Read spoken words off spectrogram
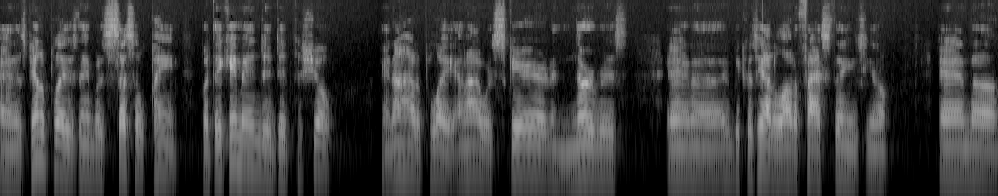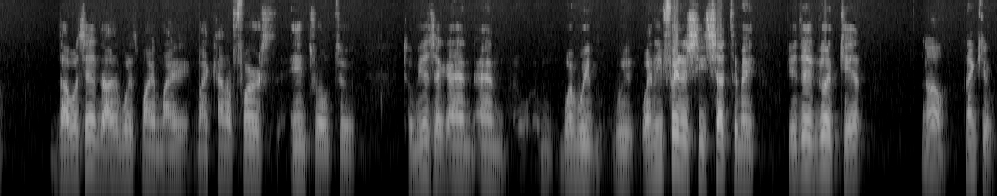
and his piano player's name was Cecil Payne. But they came in, they did the show, and I had to play, and I was scared and nervous, and uh, because he had a lot of fast things, you know, and uh, that was it. That was my, my, my kind of first intro to to music. And and when we, we when he finished, he said to me, "You did good, kid." No, thank you.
